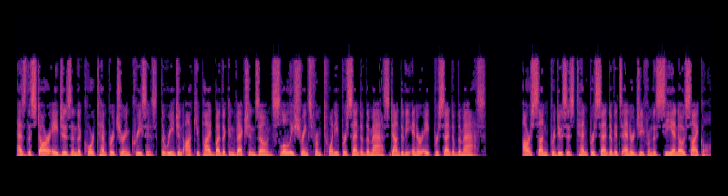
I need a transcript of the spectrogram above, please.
As the star ages and the core temperature increases, the region occupied by the convection zone slowly shrinks from 20% of the mass down to the inner 8% of the mass. Our Sun produces 10% of its energy from the CNO cycle.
